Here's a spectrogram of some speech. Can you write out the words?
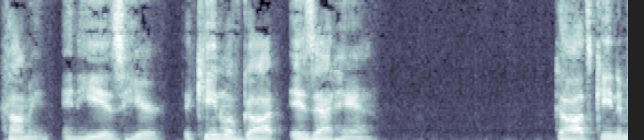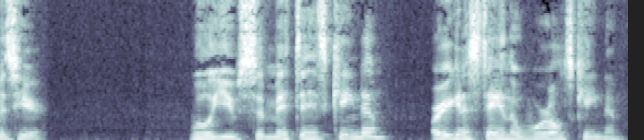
coming, and he is here. The kingdom of God is at hand. God's kingdom is here. Will you submit to his kingdom, or are you going to stay in the world's kingdom?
